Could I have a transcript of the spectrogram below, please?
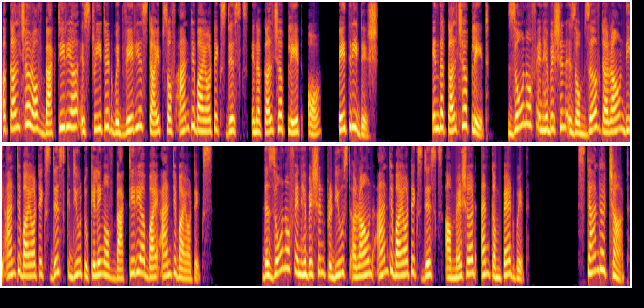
a culture of bacteria is treated with various types of antibiotics discs in a culture plate or Petri dish. In the culture plate, zone of inhibition is observed around the antibiotics disc due to killing of bacteria by antibiotics. The zone of inhibition produced around antibiotics discs are measured and compared with standard chart.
